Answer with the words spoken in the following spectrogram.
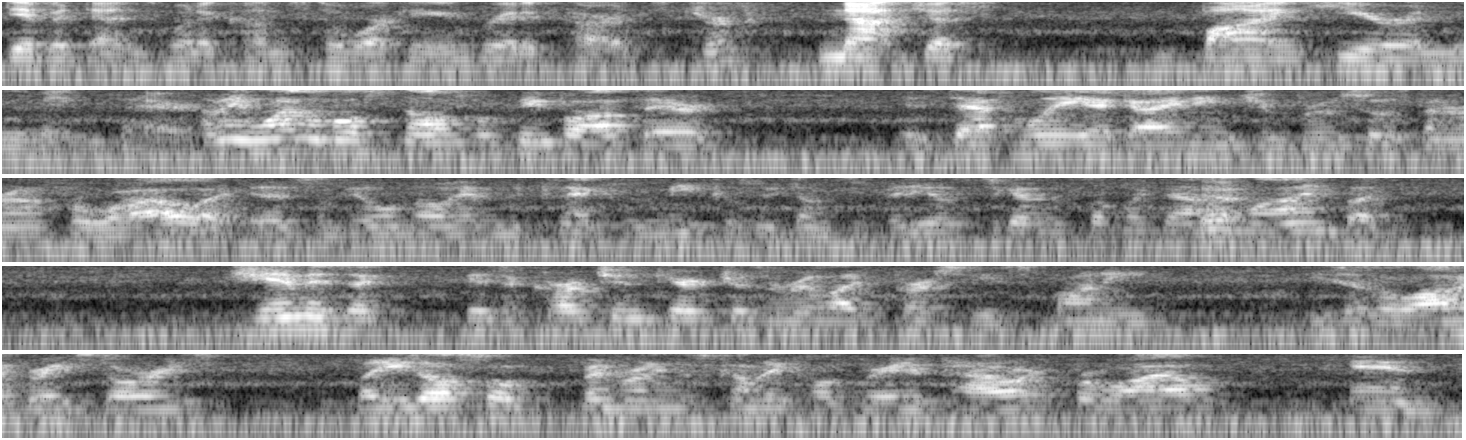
dividends when it comes to working in graded cards, Sure. not just buying here and moving there. I mean, one of the most knowledgeable people out there is definitely a guy named Jim Bruce who's been around for a while. Like, uh, some people know him to connect with me because we've done some videos together and stuff like that Yeah. online. But Jim is a is a cartoon character, is a real life person. He's funny. He says a lot of great stories. But he's also been running this company called Graded Power for a while. And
